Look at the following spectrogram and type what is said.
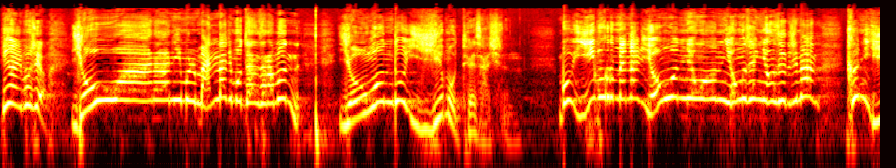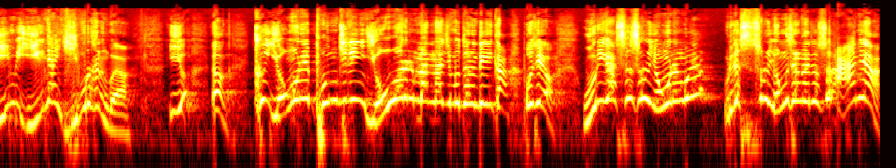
그러니까 보세요. 여호와 하나님을 만나지 못한 사람은 영혼도 이해 못해 사실은. 뭐 입으로 맨날 영혼 영혼 영생 영생이지만 그건 이미 그냥 입으로 하는 거야. 이, 어, 그 영혼의 본질인 여호와를 만나지 못하는 데니까 보세요. 우리가 스스로 영원한 거야? 우리가 스스로 영생을 가졌어? 아니야.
